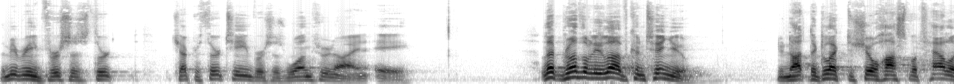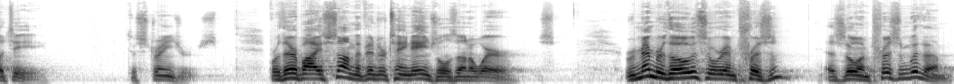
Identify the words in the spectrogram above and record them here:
Let me read verses thir- chapter 13, verses 1 through 9a. Let brotherly love continue. Do not neglect to show hospitality to strangers, for thereby some have entertained angels unawares. Remember those who are in prison, as though in prison with them,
